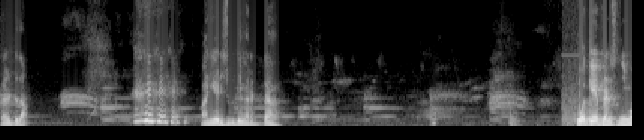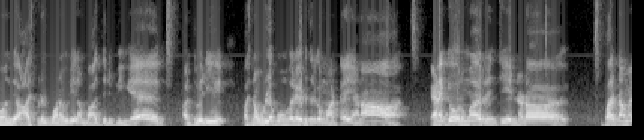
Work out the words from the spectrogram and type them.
கரெக்டு தான். பனி அடிச்சு பற்றி கரெக்டா ஓகே ஃப்ரெண்ட்ஸ் நீங்கள் வந்து ஹாஸ்பிட்டல் போன வீடியோலாம் பார்த்துருப்பீங்க. அடுத்து வெளியே ஃபஸ்ட் நான் உள்ளே போகும்போது எடுத்துருக்க மாட்டேன். ஏன்னா எனக்கே ஒரு மாதிரி இருந்துச்சு. என்னடா பார்த்தாமே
